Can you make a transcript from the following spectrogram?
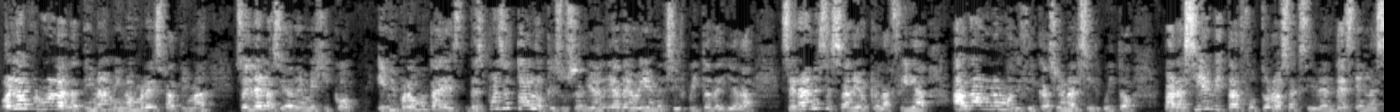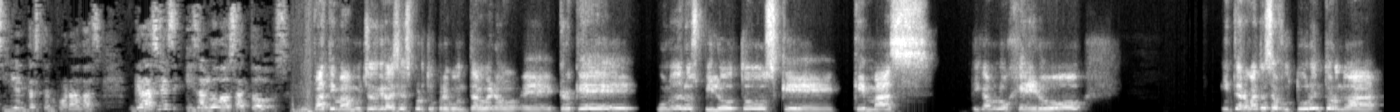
Hola Fórmula Latina, mi nombre es Fátima, soy de la Ciudad de México y mi pregunta es, después de todo lo que sucedió el día de hoy en el circuito de Jeddah, ¿será necesario que la FIA haga una modificación al circuito para así evitar futuros accidentes en las siguientes temporadas? Gracias y saludos a todos. Fátima, muchas gracias por tu pregunta. Bueno, eh, creo que uno de los pilotos que, que más, digamos, generó interrogantes a futuro en torno a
